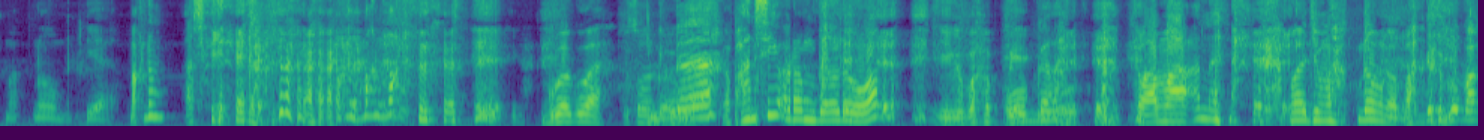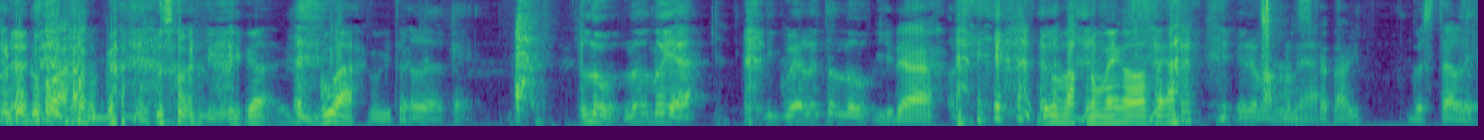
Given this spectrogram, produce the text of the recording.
Magnum. Iya. Magnum. Asik. Magnum, Magnum, Magnum. Gua gua. Sonic Gua, gua. dah. Apaan sih orang bel doang? Ya nggak apa-apa. Oga. Kelamaan aja. Maju Magnum enggak apa? Gue Magnum doang. Oga. Lu Sonic. Enggak, gua gua gitu aja. Oke. Lu, lu, lu ya. Di gue lu tuh lu. Iya dah. Dulu Magnumnya enggak apa-apa ya. Udah Magnum ya. katain. Gue style ya.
